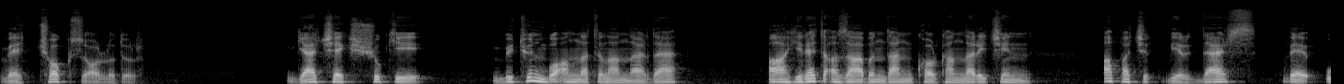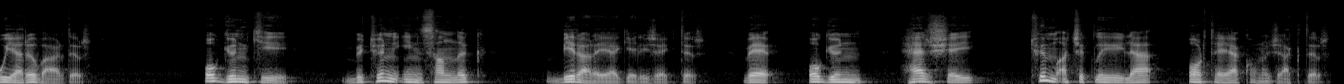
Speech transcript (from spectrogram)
ve çok zorludur. Gerçek şu ki bütün bu anlatılanlarda ahiret azabından korkanlar için apaçık bir ders ve uyarı vardır. O gün ki bütün insanlık bir araya gelecektir ve o gün her şey tüm açıklığıyla ortaya konacaktır.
